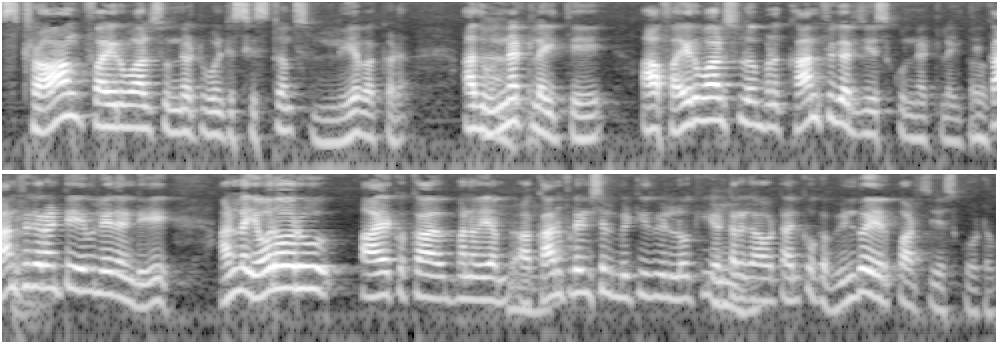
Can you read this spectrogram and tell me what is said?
స్ట్రాంగ్ ఫైర్ వాల్స్ ఉన్నటువంటి సిస్టమ్స్ లేవు అక్కడ. అది ఉన్నట్లయితే ఆ ఫైర్ వాల్స్లో మనం కాన్ఫిగర్ చేసుకున్నట్లయితే. కాన్ఫిగర్ అంటే ఏమి లేదండి. అందులో ఎవరెవరు ఆ యొక్క మన ఆ కాన్ఫిడెన్షియల్ మెటీరియల్లోకి ఎంటర్ కావడానికి ఒక విండో ఏర్పాటు చేసుకోవటం.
